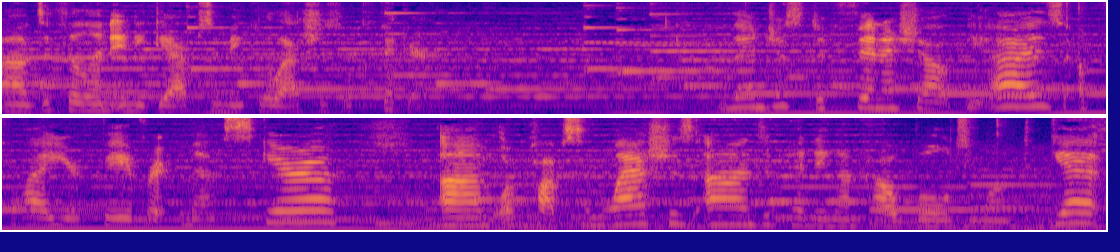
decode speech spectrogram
uh, to fill in any gaps and make your lashes look thicker. Then just to finish out the eyes, apply your favorite mascara um, or pop some lashes on depending on how bold you want to get.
